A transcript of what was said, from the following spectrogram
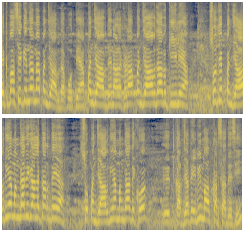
ਇੱਕ ਪਾਸੇ ਕਹਿੰਦਾ ਮੈਂ ਪੰਜਾਬ ਦਾ ਪੁੱਤ ਆ, ਪੰਜਾਬ ਦੇ ਨਾਲ ਖੜਾ ਪੰਜਾਬ ਦਾ ਵਕੀਲ ਆ। ਸੋ ਜੇ ਪੰਜਾਬ ਦੀਆਂ ਮੰਗਾਂ ਦੀ ਗੱਲ ਕਰਦੇ ਆ, ਸੋ ਪੰਜਾਬ ਦੀਆਂ ਮੰਗਾਂ ਦੇਖੋ ਕਰਜ਼ਾ ਤੇ ਇਹ ਵੀ ਮਾਫ ਕਰ ਸਕਦੇ ਸੀ।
